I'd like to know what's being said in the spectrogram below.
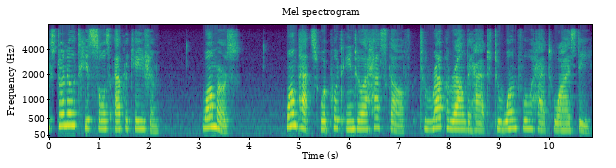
External heat source application. Warmers. Warm pads were put into a headscarf to wrap around the head to one full head YSD.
